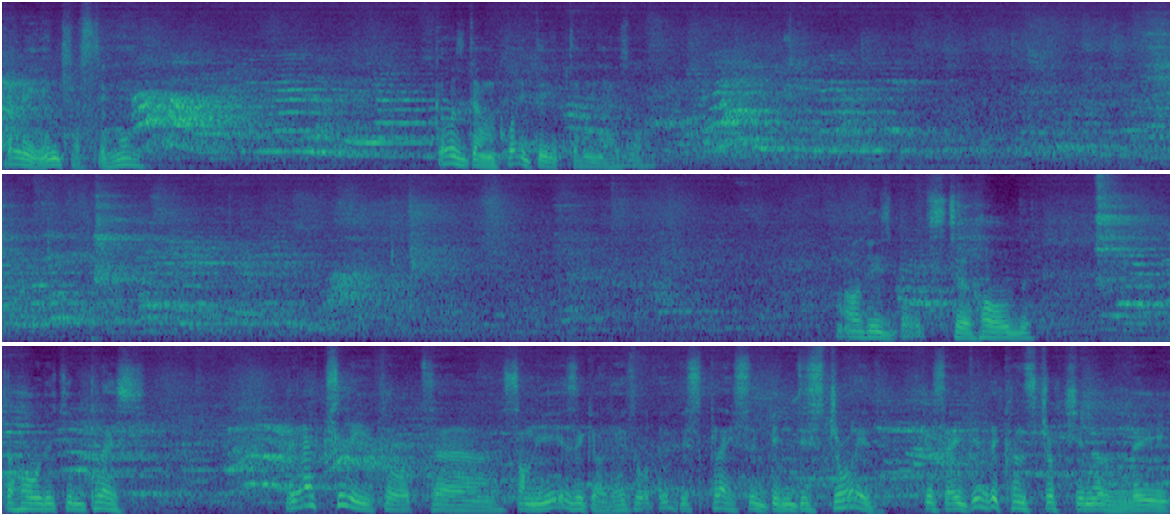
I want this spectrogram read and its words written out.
Very interesting, eh? Goes down quite deep down there as well. All these bolts to hold to hold it in place. They actually thought uh, some years ago they thought that this place had been destroyed because they did the construction of the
